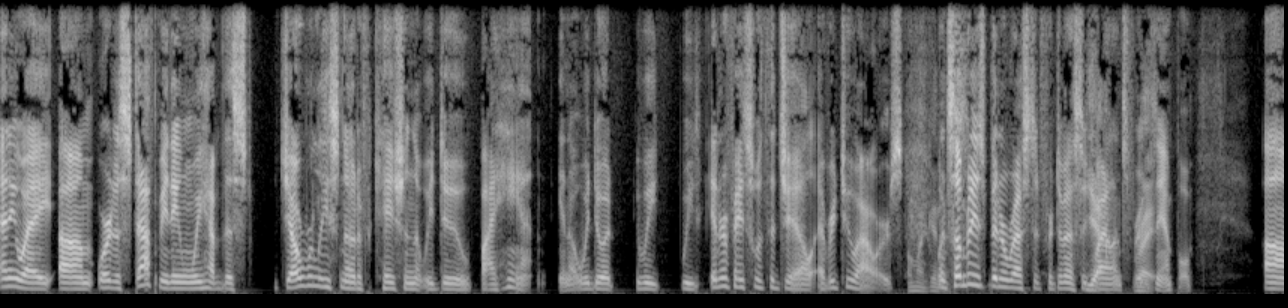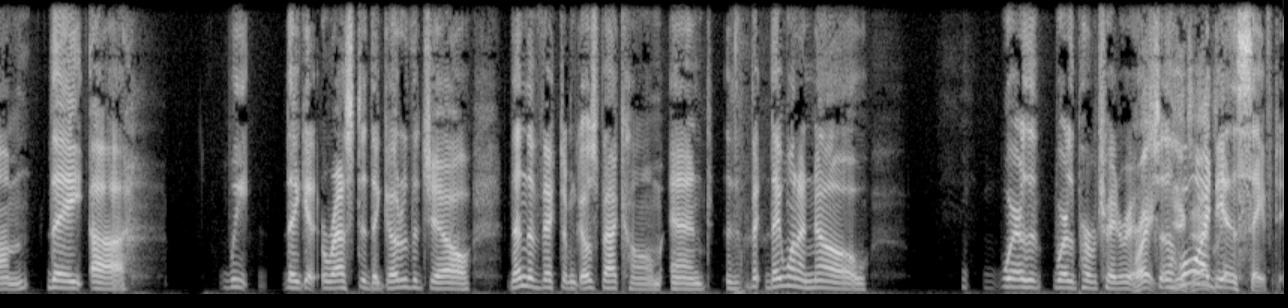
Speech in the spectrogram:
Anyway, um, we're at a staff meeting and we have this jail release notification that we do by hand. You know, we do it. We we interface with the jail every two hours. Oh my goodness. When somebody's been arrested for domestic Yeah, violence, for right. example, um, they uh, we they get arrested, they go to the jail, then the victim goes back home, and they want to know where the where the perpetrator is. Right, So the whole idea is safety.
